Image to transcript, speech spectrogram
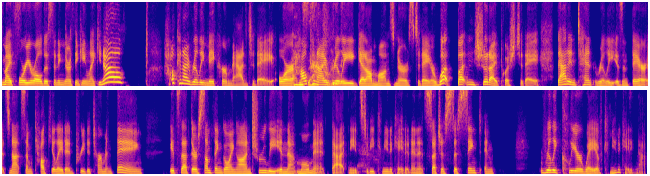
my 4 year old is sitting there thinking like you know how can I really make her mad today? Or exactly. how can I really get on mom's nerves today? Or what button should I push today? That intent really isn't there. It's not some calculated, predetermined thing it's that there's something going on truly in that moment that needs to be communicated and it's such a succinct and really clear way of communicating that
